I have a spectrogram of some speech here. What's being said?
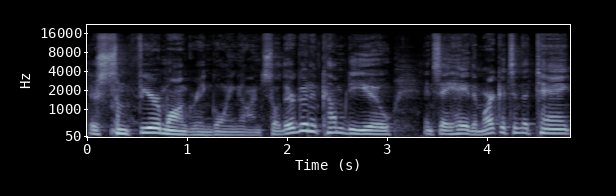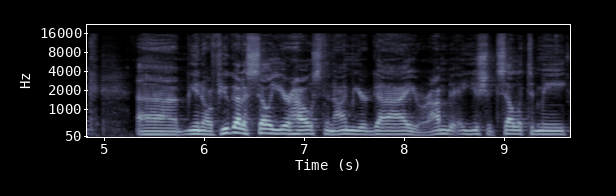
There's some fear mongering going on. So they're going to come to you and say, hey, the market's in the tank. Uh, you know, if you got to sell your house, then I'm your guy, or I'm you should sell it to me.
